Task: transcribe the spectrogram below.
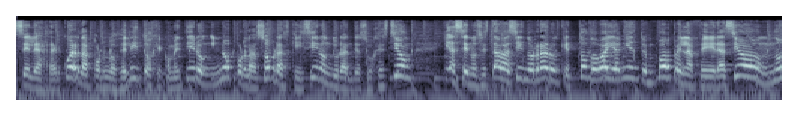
se les recuerda por los delitos que cometieron y no por las obras que hicieron durante su gestión, ya se nos estaba haciendo raro que todo vaya viento en popa en la federación, ¿no?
